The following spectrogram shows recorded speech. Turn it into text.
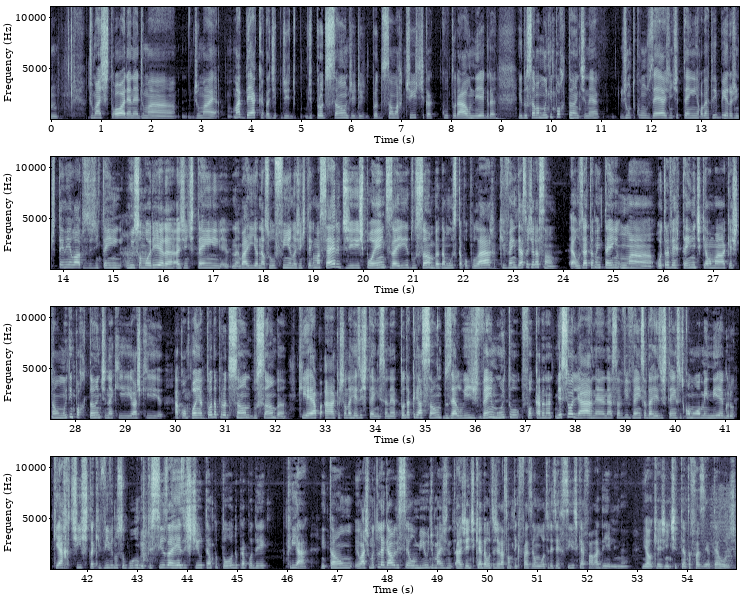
de uma história, né, de uma de uma, uma década de, de, de produção, de, de produção artística, cultural negra e do samba muito importante, né? Junto com o Zé, a gente tem Roberto Ribeiro, a gente tem Ney Lopes, a gente tem Wilson Moreira, a gente tem na Bahia Nelson Rufino, a gente tem uma série de expoentes aí do samba, da música popular, que vem dessa geração. É, o Zé também tem uma outra vertente que é uma questão muito importante, né, que eu acho que acompanha toda a produção do samba, que é a, a questão da resistência, né? Toda a criação do Zé Luiz vem muito focada na, nesse olhar, né, nessa vivência da resistência, de como um homem negro que é artista, que vive no subúrbio, precisa resistir o tempo todo para poder criar. Então, eu acho muito legal ele ser humilde, mas a gente que é da outra geração tem que fazer um outro exercício, que é falar dele, né? E é o que a gente tenta fazer até hoje.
